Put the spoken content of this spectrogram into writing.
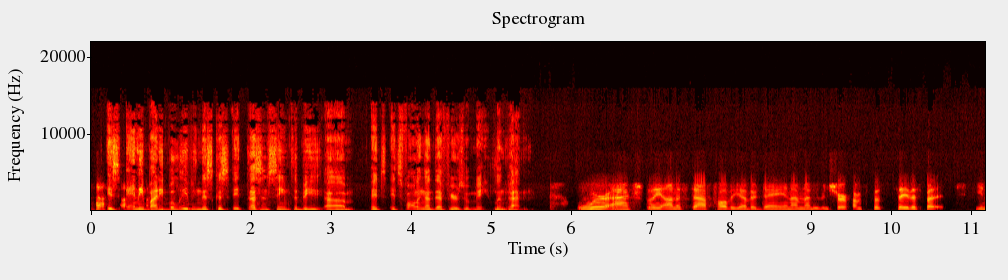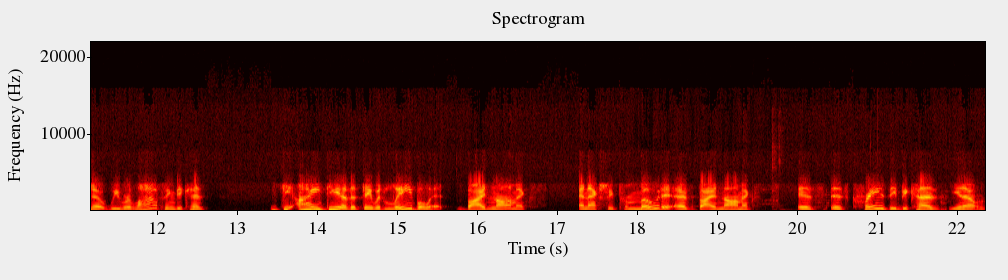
is anybody believing this? Because it doesn't seem to be. Um, it's it's falling on deaf ears with me, Lynne Patton. We're actually on a staff call the other day, and I'm not even sure if I'm supposed to say this, but you know, we were laughing because the idea that they would label it Bidenomics and actually promote it as Bidenomics is is crazy because you know,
